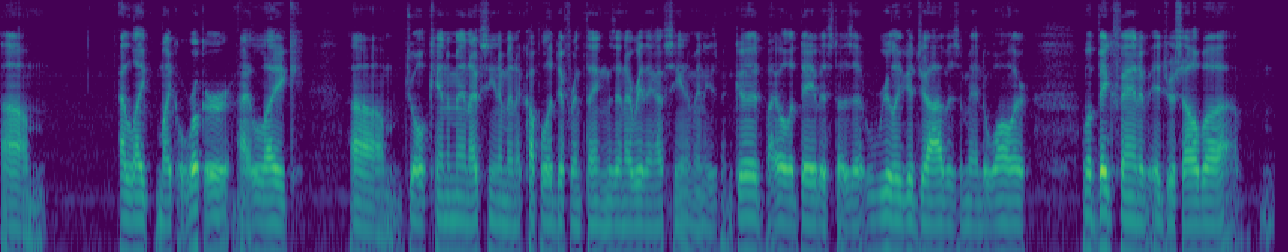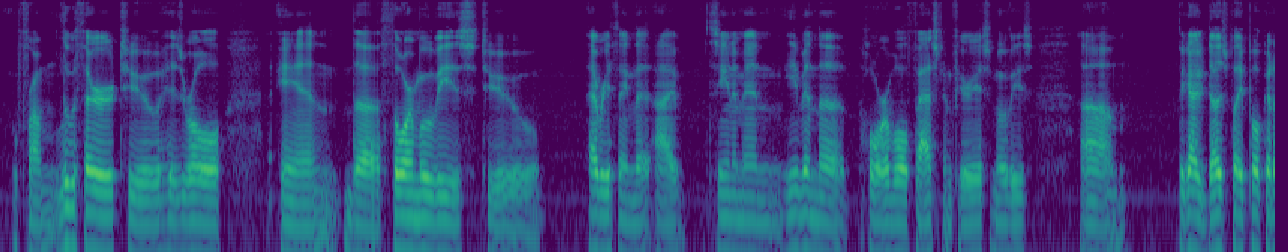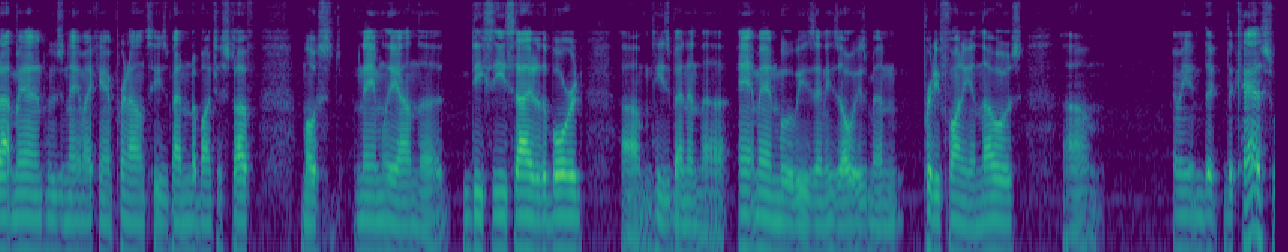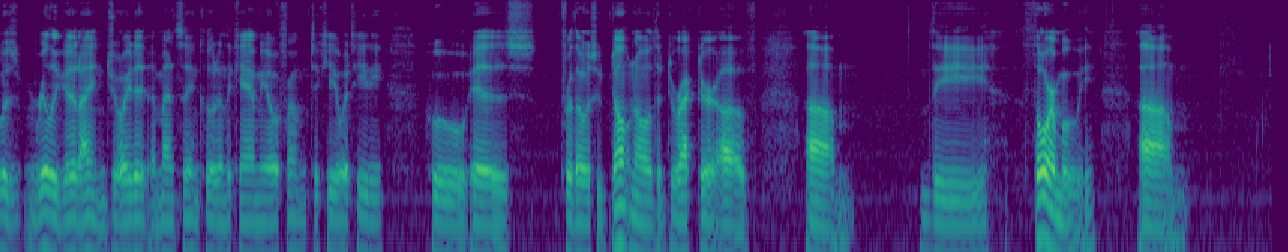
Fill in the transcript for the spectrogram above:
Um, I like Michael Rooker. I like um, Joel Kinnaman. I've seen him in a couple of different things and everything I've seen him in. He's been good. Viola Davis does a really good job as Amanda Waller. I'm a big fan of Idris Elba from Luther to his role in the Thor movies to everything that I've seen him in, even the horrible Fast and Furious movies. Um, the guy who does play Polka Dot Man, whose name I can't pronounce, he's been in a bunch of stuff, most namely on the DC side of the board. Um, he's been in the Ant Man movies, and he's always been pretty funny in those. Um, I mean, the the cast was really good. I enjoyed it immensely, including the cameo from Taika Waititi, who is, for those who don't know, the director of um, the Thor movie, um,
